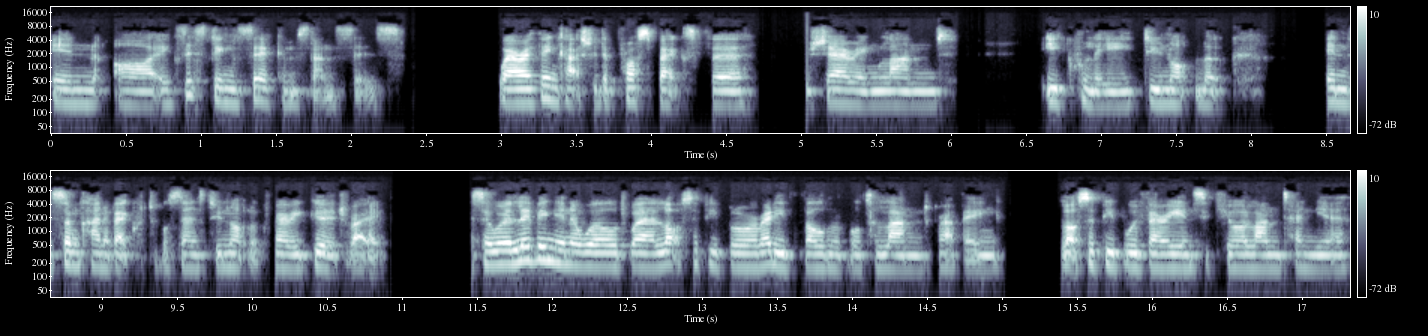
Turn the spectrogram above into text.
in our existing circumstances, where I think actually the prospects for sharing land equally do not look in some kind of equitable sense do not look very good, right? So we're living in a world where lots of people are already vulnerable to land grabbing, lots of people with very insecure land tenure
